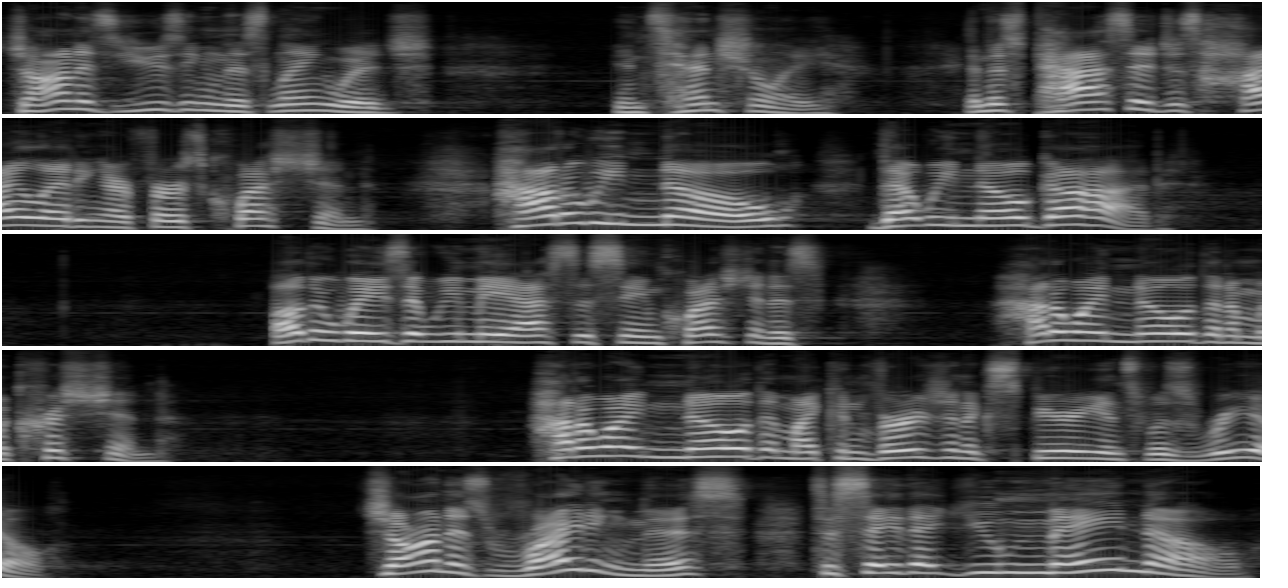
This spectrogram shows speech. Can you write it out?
John is using this language intentionally. And this passage is highlighting our first question How do we know that we know God? Other ways that we may ask the same question is How do I know that I'm a Christian? How do I know that my conversion experience was real? John is writing this to say that you may know.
